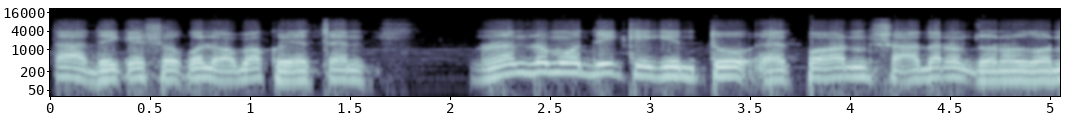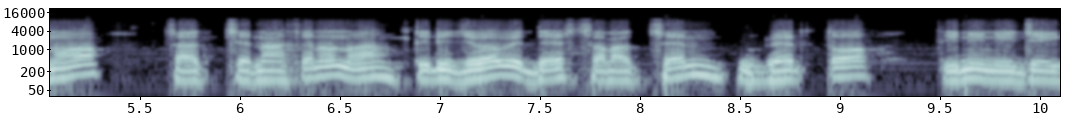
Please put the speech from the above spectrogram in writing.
তা দেখে সকলে অবাক হয়েছেন। নরেন্দ্র মোদীকে কিন্তু এখন সাধারণ জনগণ চাচ্ছে না, কেননা তিনি যেভাবে দেশ চালাচ্ছেন, ব্যর্থ তিনি নিজেই।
